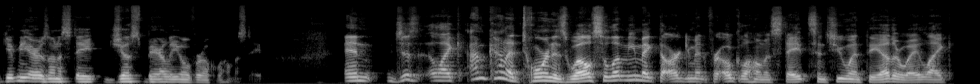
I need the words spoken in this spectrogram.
give me Arizona State just barely over Oklahoma State. And just like I'm kind of torn as well. So let me make the argument for Oklahoma State since you went the other way. Like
